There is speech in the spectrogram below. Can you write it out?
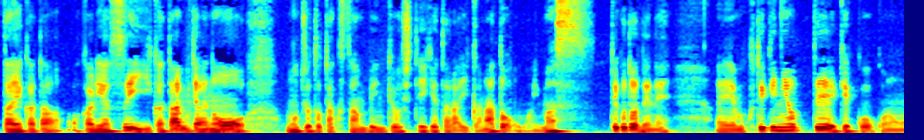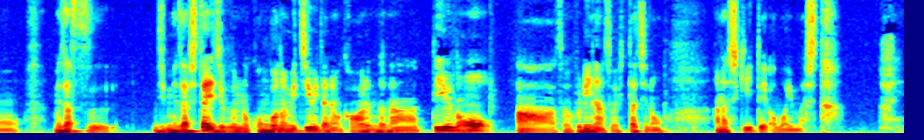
伝え方分かりやすい言い方みたいのをもうちょっとたくさん勉強していけたらいいかなと思います。ってことでね、えー、目的によって結構この目指す目指したい自分の今後の道みたいなのが変わるんだなっていうのをあそのフリーランスの人たちの話聞いて思いました。はい、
